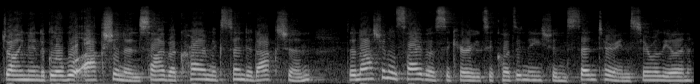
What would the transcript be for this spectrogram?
Joining the Global Action and Cybercrime Extended Action, the National Cyber Security Coordination Center in Sierra Leone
